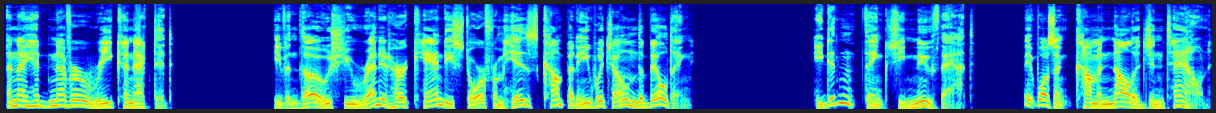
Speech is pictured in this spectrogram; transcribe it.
and they had never reconnected even though she rented her candy store from his company, which owned the building. He didn't think she knew that. It wasn't common knowledge in town.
